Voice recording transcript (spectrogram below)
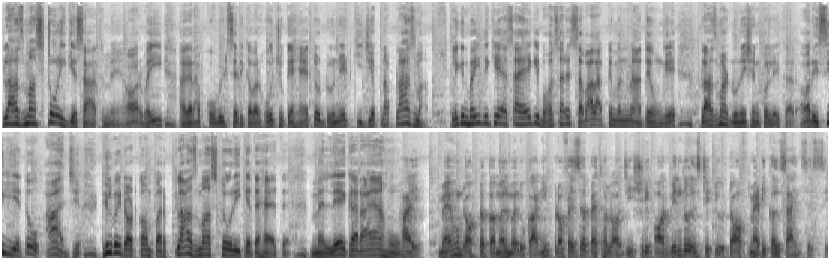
प्लाज्मा स्टोरी के साथ में। और भाई, अगर आप कोविड से रिकवर हो चुके हैं तो डोनेट कीजिए अपना प्लाज्मा लेकिन भाई देखिए, ऐसा है कि बहुत सारे सवाल आपके मन में आते होंगे प्लाज्मा डोनेशन को लेकर। और इसीलिए तो आज ठिलवई डॉट कॉम पर प्लाज्मा स्टोरी के तहत मैं लेकर आया हूँ। हाय, मैं हूँ doctor Kamal Malukani, professor pathology, Shri Aurobindo institute of medical sciences से।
